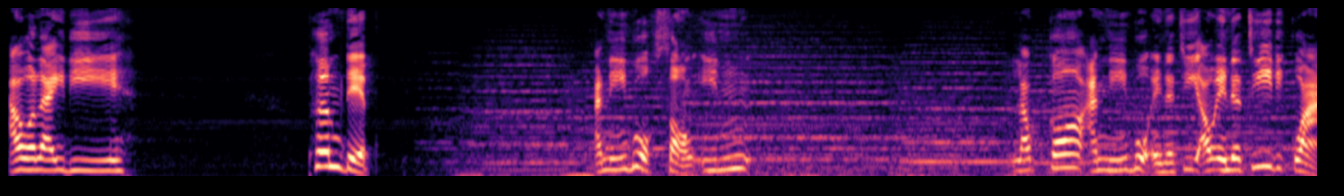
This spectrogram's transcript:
เอาอะไรดี เพิ่ม DEF อันนี้บวก 2 INT แล้วก็อันนี้บวก Energy เอา Energy ดีกว่า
